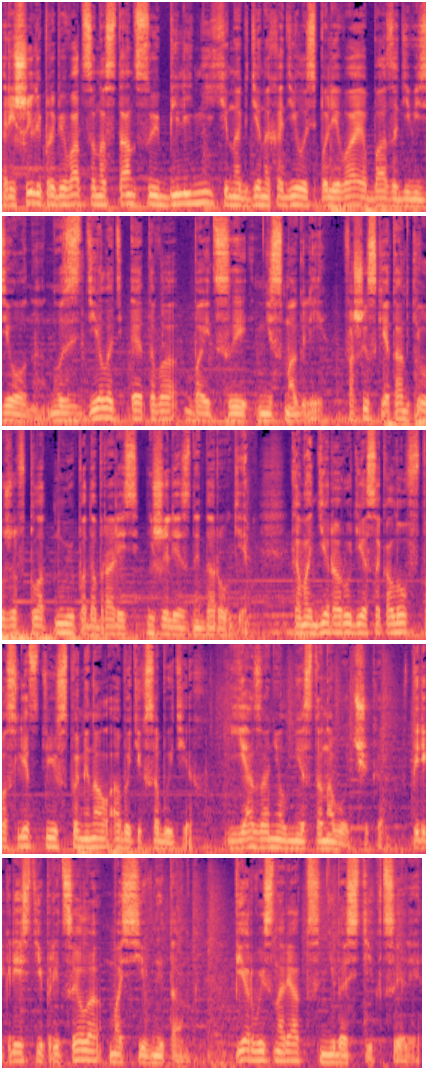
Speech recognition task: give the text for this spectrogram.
Решили пробиваться на станцию Беленихина, где находилась полевая база дивизиона, но сделать этого бойцы не смогли. Фашистские танки уже вплотную подобрались к железной дороге. Командир орудия Соколов впоследствии вспоминал об этих событиях. «Я занял место наводчика. В перекрестии прицела массивный танк. Первый снаряд не достиг цели.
